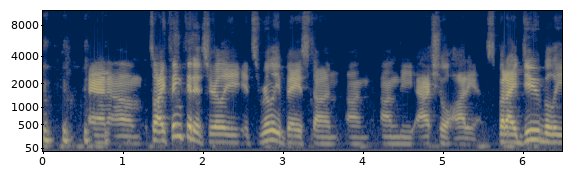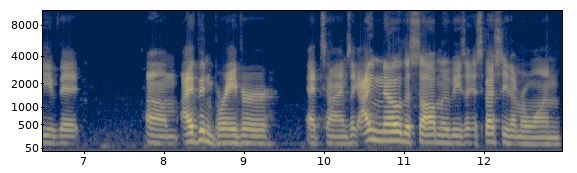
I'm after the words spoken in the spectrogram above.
know? And um, so I think that it's really it's really based on on on the actual audience. But I do believe that um, I've been braver at times. Like I know the Saw movies, especially number one,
